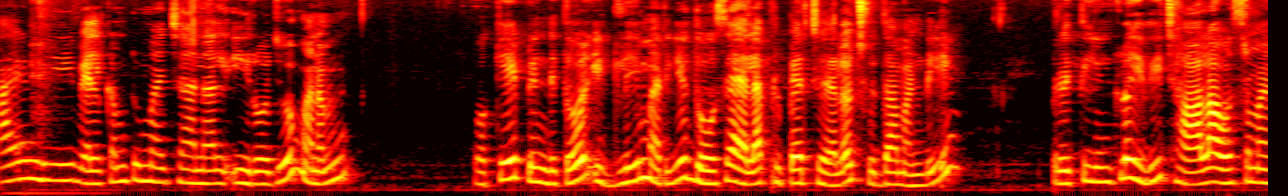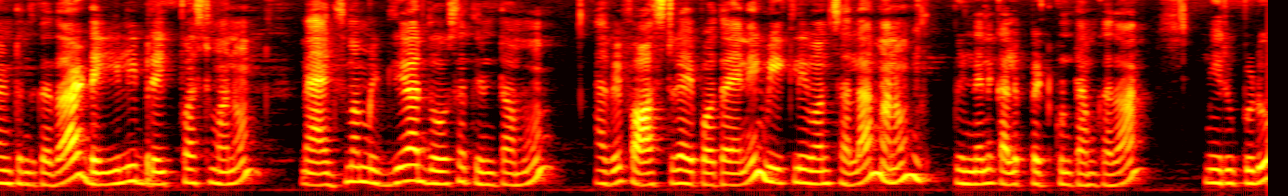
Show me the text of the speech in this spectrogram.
హాయ్ అండి. Welcome to my channel. ఈరోజు మనం ఒకే పిండితో ఇడ్లీ మరియు దోశ ఎలా ప్రిపేర్ చేయాలో చూద్దామండి. ప్రతి ఇంట్లో ఇది చాలా అవసరమై ఉంటుంది కదా. డైలీ బ్రేక్ఫాస్ట్ మనం మ్యాక్సిమం ఇడ్లీ ఆ దోశ తింటాము. అవి ఫాస్ట్గా అయిపోతాయని వీక్లీ వన్స్ అలా మనం పిండిని కలిపి పెట్టుకుంటాం కదా. మీరు ఇప్పుడు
